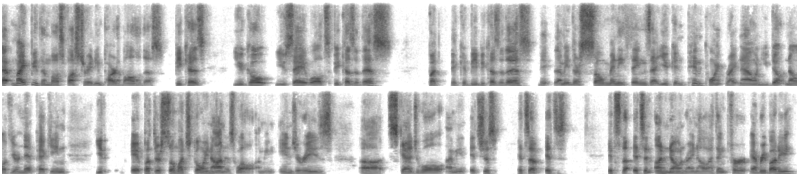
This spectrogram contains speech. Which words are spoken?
that might be the most frustrating part of all of this because you go, you say, well, it's because of this, but it could be because of this. I mean, there's so many things that you can pinpoint right now, and you don't know if you're nitpicking. You, it, but there's so much going on as well. I mean, injuries, uh, schedule. I mean, it's just it's a it's it's the it's an unknown right now. I think for everybody,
